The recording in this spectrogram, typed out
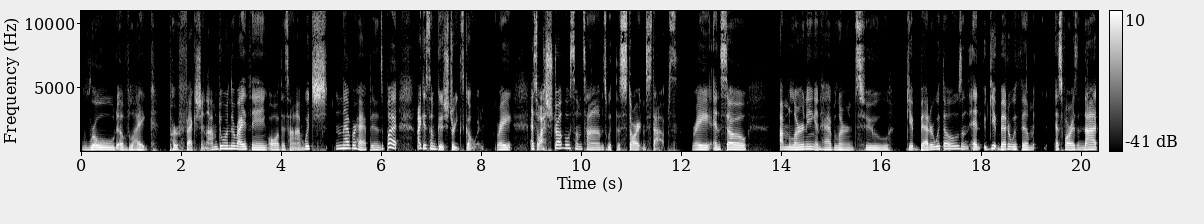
road of like perfection. I'm doing the right thing all the time, which never happens, but I get some good streaks going, right? And so I struggle sometimes with the start and stops, right? And so I'm learning and have learned to get better with those and, and get better with them as far as not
